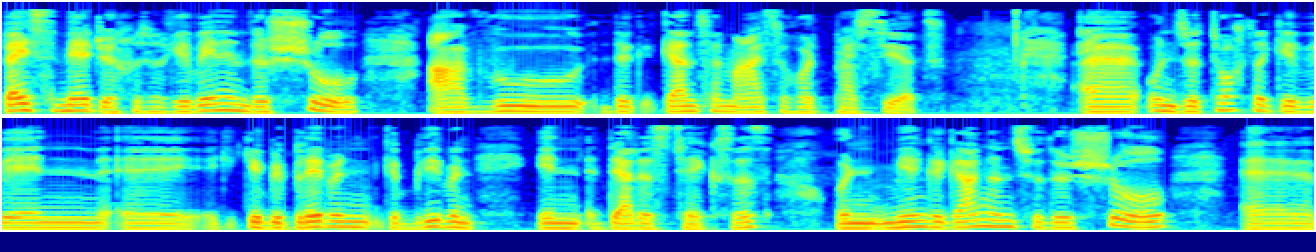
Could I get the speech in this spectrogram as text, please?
Base Magic, ich gewinn in der Schule, wo der ganze Meister hat passiert. Äh, unsere Tochter gewinn, äh, geblieben, geblieben in Dallas, Texas, und wir gegangen zu der Schule, äh,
